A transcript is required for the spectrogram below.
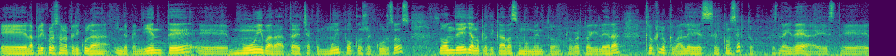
Eh, la película es una película independiente, eh, muy barata, hecha con muy pocos recursos, donde ya lo platicaba hace un momento Roberto Aguilera. Creo que lo que vale es el concepto, es la idea. Este,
